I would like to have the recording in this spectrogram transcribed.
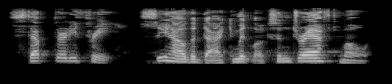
Step 33. See how the document looks in draft mode.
